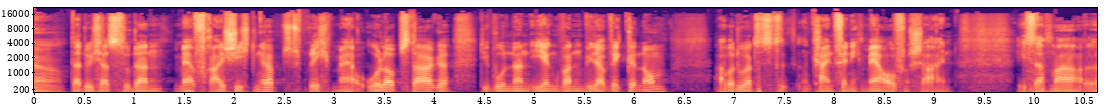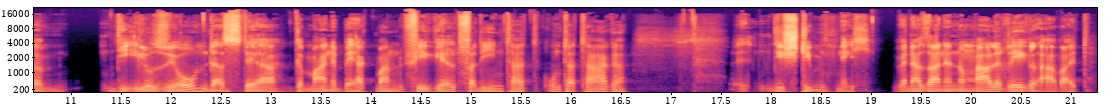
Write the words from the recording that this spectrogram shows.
Ja. Dadurch hast du dann mehr Freischichten gehabt, sprich mehr Urlaubstage. Die wurden dann irgendwann wieder weggenommen, aber du hattest kein Pfennig mehr auf dem Schein. Ich sag mal, ähm, die Illusion, dass der gemeine Bergmann viel Geld verdient hat unter Tage, äh, die stimmt nicht. Wenn er seine normale Regelarbeit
